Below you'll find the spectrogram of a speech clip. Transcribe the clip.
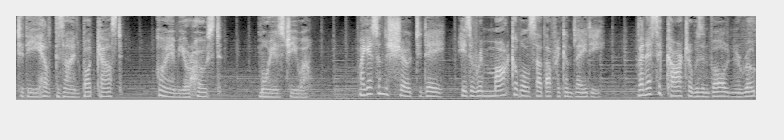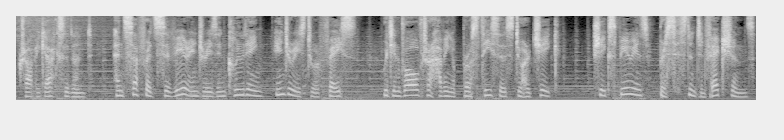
to the Health Design Podcast. I am your host, Moyez Jiwa. My guest on the show today is a remarkable South African lady. Vanessa Carter was involved in a road traffic accident and suffered severe injuries, including injuries to her face, which involved her having a prosthesis to her cheek. She experienced persistent infections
